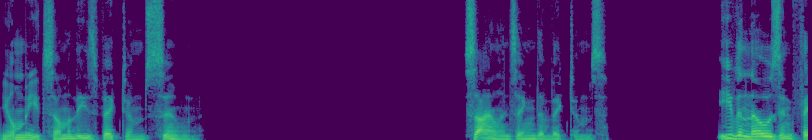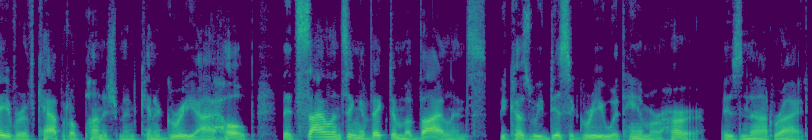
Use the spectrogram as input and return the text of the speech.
You'll meet some of these victims soon. Silencing the victims. Even those in favor of capital punishment can agree, I hope, that silencing a victim of violence because we disagree with him or her is not right.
